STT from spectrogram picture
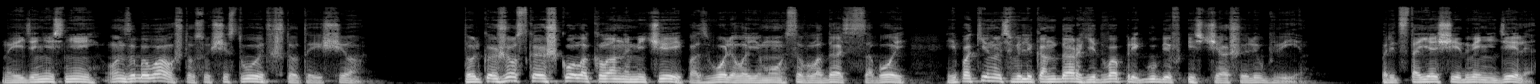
Наедине с ней он забывал, что существует что-то еще. Только жесткая школа клана мечей позволила ему совладать с собой и покинуть Великандар, едва пригубив из чаши любви. Предстоящие две недели,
